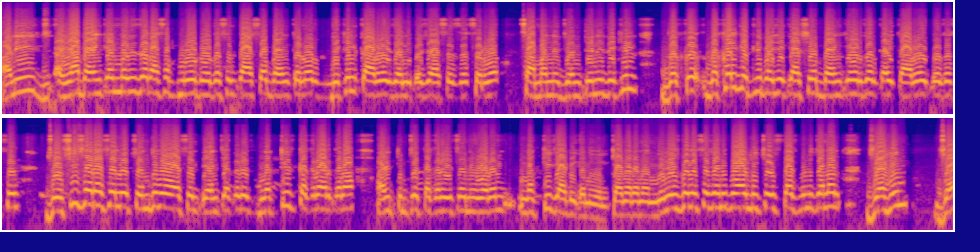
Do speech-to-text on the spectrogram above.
आणि ज- या बँकांमध्ये जर असा फ्रॉड होत असेल तर अशा बँकांवर देखील कारवाई झाली पाहिजे असं सर्व सामान्य जनतेने देखील दखल दखल घेतली पाहिजे की अशा बँकेवर जर काही कारवाई करत असेल जोशी सर असेल व चंदूभाऊ असेल यांच्याकडे नक्कीच तक्रार करा आणि तुमच्या तक्रारीचं निवारण नक्कीच या ठिकाणी होईल. कॅमेरामॅन निलेश गोलेसे आणि पवार डी चोवीस तास चॅनल. जय हिंद जय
